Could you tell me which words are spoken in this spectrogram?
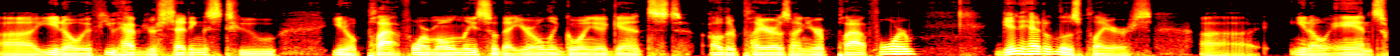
uh, you know, if you have your settings to you know platform only so that you're only going against other players on your platform get ahead of those players uh, you know and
